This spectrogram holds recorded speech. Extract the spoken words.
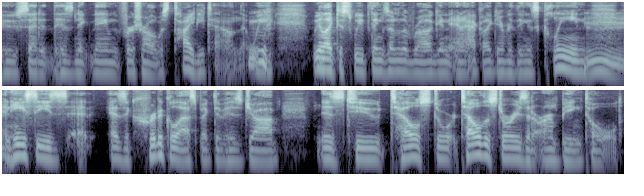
who said it, his nickname for Charlotte was Tidy Town that we we like to sweep things under the rug and, and act like everything is clean. Mm. and he sees as a critical aspect of his job is to tell story tell the stories that aren't being told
